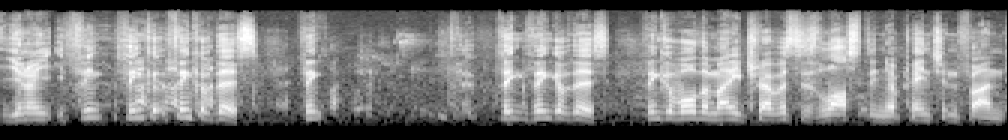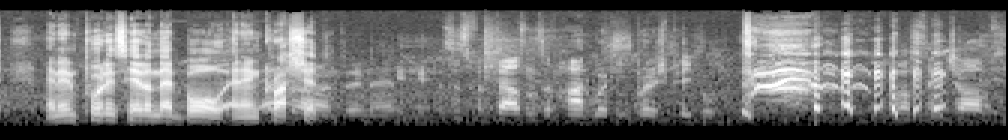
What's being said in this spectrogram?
You know, you think, think, think of this. Think, think, think of this. Think of all the money Travis has lost in your pension fund, and then put his head on that ball and then crush it. This is for thousands of hardworking British people. Lost their jobs.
